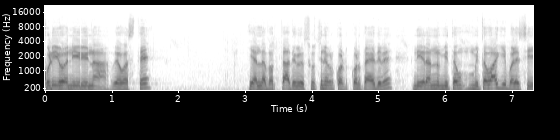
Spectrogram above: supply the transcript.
ಕುಡಿಯುವ ನೀರಿನ ವ್ಯವಸ್ಥೆ, ಎಲ್ಲ ಭಕ್ತಾದಿಗಳು ಸೂಚನೆಗಳು ಕೊಟ್ಟು ಕೊಡ್ತಾ ಇದ್ದೇವೆ. ನೀರನ್ನು ಮಿತ ಮಿತವಾಗಿ ಬಳಸಿ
